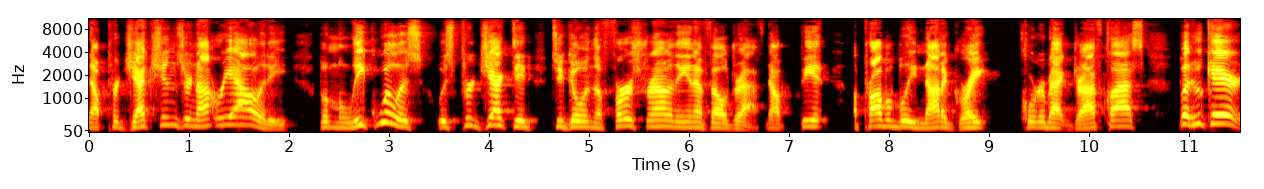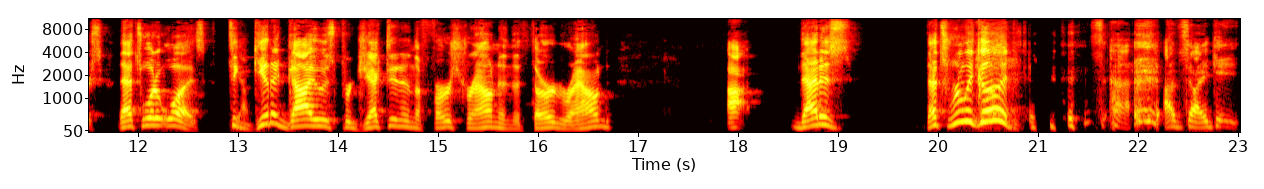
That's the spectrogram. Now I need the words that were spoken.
Now projections are not reality, but Malik Willis was projected to go in the first round of the NFL draft. Now, be it a probably not a great quarterback draft class, but who cares? That's what it was. To yeah. get a guy who's projected in the first round and the third round, uh, that is that's really good. I'm sorry.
